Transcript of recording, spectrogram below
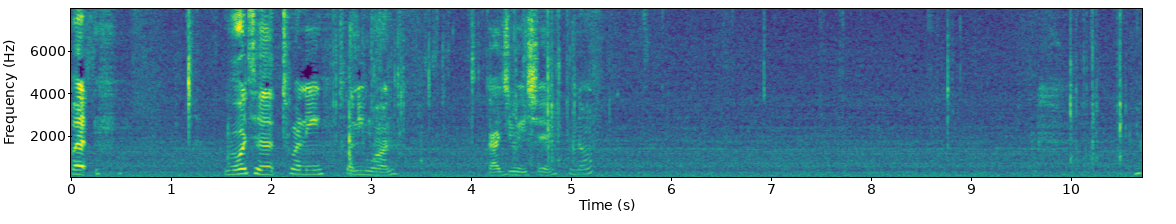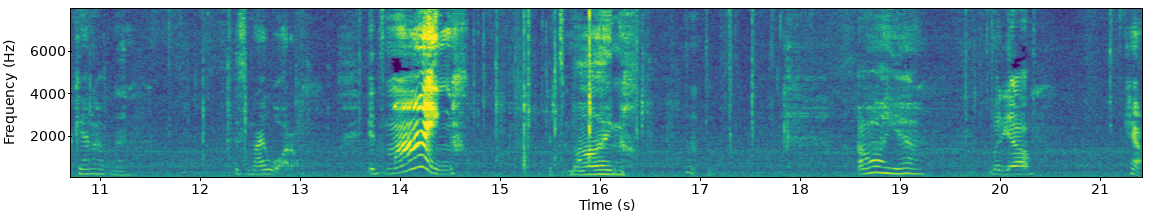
But road to 2021 graduation, you know. You can't have none. It's my water. It's mine. It's mine. Oh yeah. But yeah. Yeah.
